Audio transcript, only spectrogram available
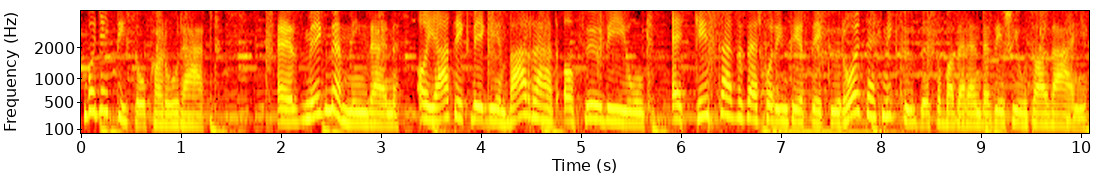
vagy egy tiszókarórát. Ez még nem minden. A játék végén vár rád a fődíjunk, egy 200 ezer forint értékű Rolltechnik fürdőszoba berendezési utalvány.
